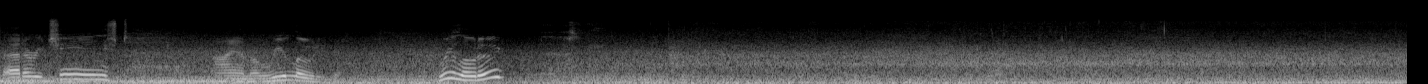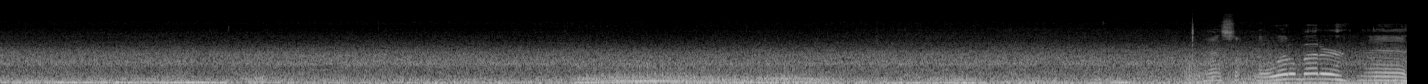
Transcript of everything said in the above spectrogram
Battery changed. I am reloading. Reloading. That's something a little better. Eh,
